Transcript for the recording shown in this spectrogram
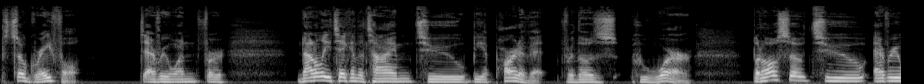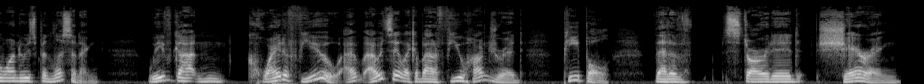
so grateful to everyone for not only taking the time to be a part of it for those who were, but also to everyone who's been listening. We've gotten quite a few. I, I, would say like about a few hundred people that have started sharing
